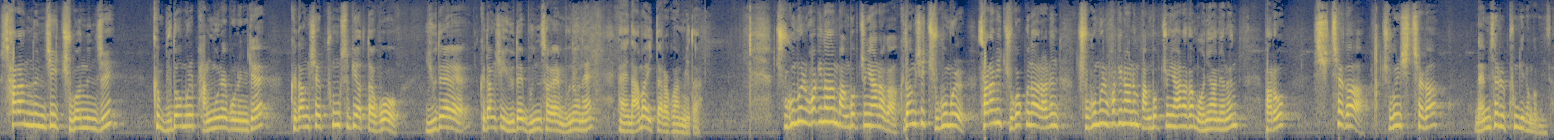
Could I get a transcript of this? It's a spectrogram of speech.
살았는지 죽었는지 그 무덤을 방문해 보는 게 그 당시의 풍습이었다고 유대, 그 당시 유대 문서의 문헌에 남아 있다라고 합니다. 죽음을 확인하는 방법 중에 하나가 그 당시 죽음을 사람이 죽었구나라는 죽음을 확인하는 방법 중에 하나가 뭐냐 하면은 바로 시체가 죽은 시체가 냄새를 풍기는 겁니다.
